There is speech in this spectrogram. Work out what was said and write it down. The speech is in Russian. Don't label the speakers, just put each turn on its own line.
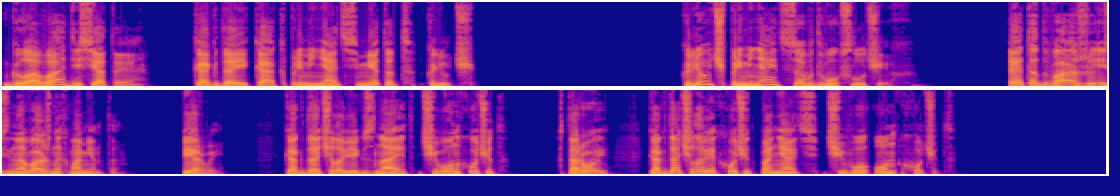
Глава 10. Когда и как применять метод ключ. Ключ применяется в двух случаях. Это два жизненно важных момента. Первый. Когда человек знает, чего он хочет. Второй. Когда человек хочет понять, чего он хочет.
